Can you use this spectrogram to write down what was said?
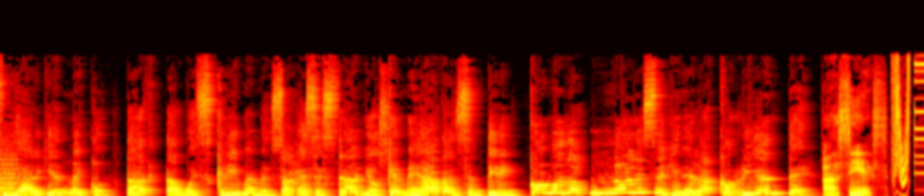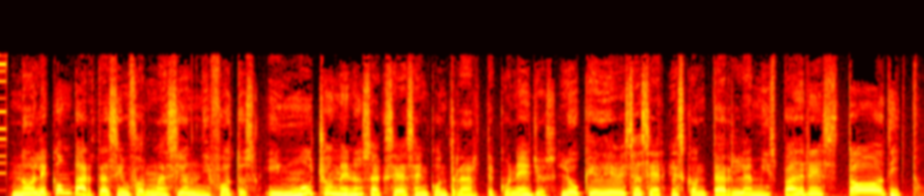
Si alguien me contacta o escribe mensajes extraños que me hagan sentir incómodo, no le seguiré la corriente. Así es. No le compartas información ni fotos y mucho menos accedas a encontrarte con ellos. Lo que debes hacer es contarle a mis padres todito.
